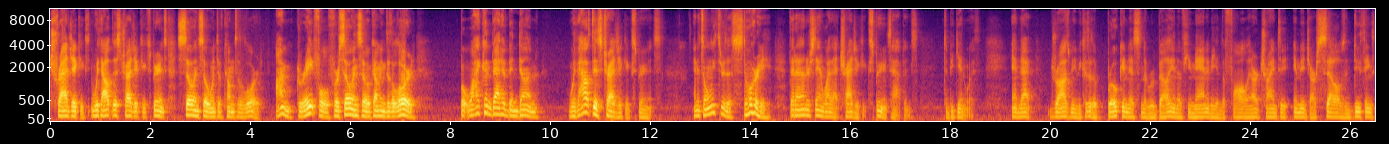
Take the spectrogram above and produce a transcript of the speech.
tragic, without this tragic experience, so and so wouldn't have come to the Lord. I'm grateful for so and so coming to the Lord. But why couldn't that have been done without this tragic experience? And it's only through the story that I understand why that tragic experience happens to begin with. And that draws me because of the brokenness and the rebellion of humanity and the fall and our trying to image ourselves and do things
